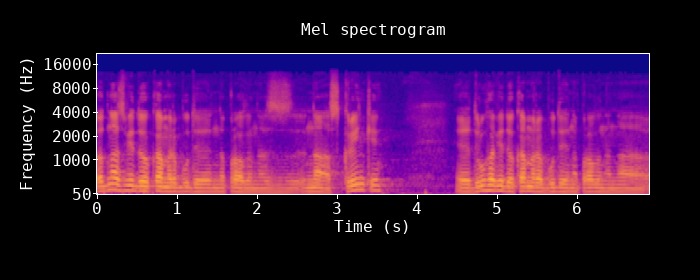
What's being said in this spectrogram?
Одна з відеокамер буде направлена з- на скриньки, е, друга відеокамера буде направлена на е,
